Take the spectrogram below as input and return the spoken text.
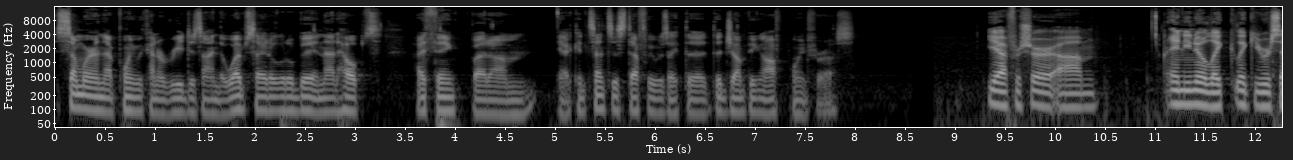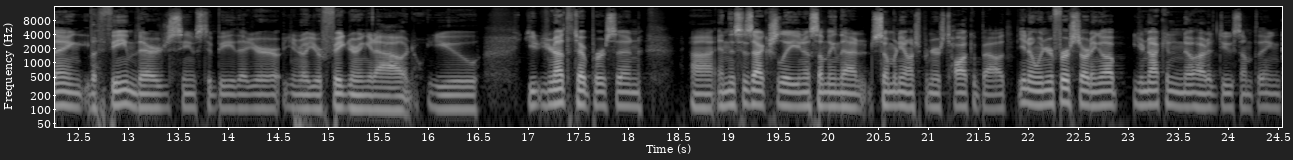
somewhere in that point we kind of redesigned the website a little bit and that helped I think but um yeah ConsenSys definitely was like the the jumping off point for us Yeah, for sure. Um, and you know, like like you were saying, the theme there just seems to be that you're you know you're figuring it out. You, you you're not the type of person. Uh, and this is actually, you know, something that so many entrepreneurs talk about. You know, when you're first starting up, you're not going to know how to do something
